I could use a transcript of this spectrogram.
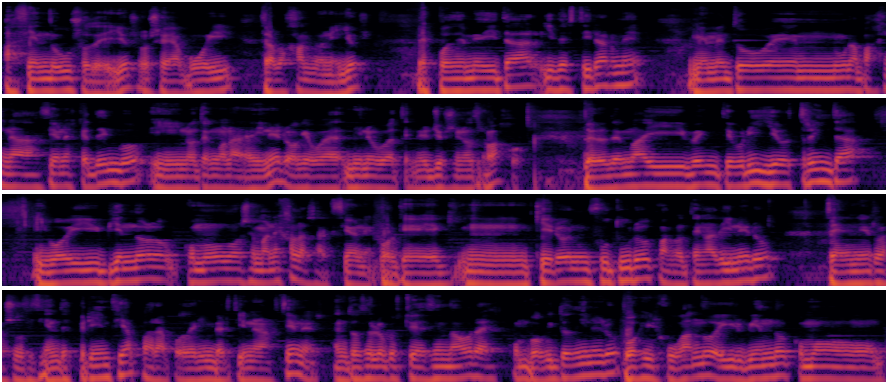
haciendo uso de ellos, o sea, voy trabajando en ellos. Después de meditar y de estirarme, me meto en una página de acciones que tengo y no tengo nada de dinero, que dinero voy a tener yo si no trabajo. Pero tengo ahí 20 eurillos, 30 y voy viendo cómo se manejan las acciones, porque mm, quiero en un futuro, cuando tenga dinero, tener la suficiente experiencia para poder invertir en acciones. Entonces lo que estoy haciendo ahora es con poquito dinero, pues ir jugando e ir viendo cómo,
